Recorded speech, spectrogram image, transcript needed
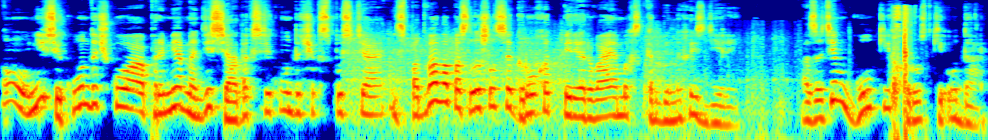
ну, не секундочку, а примерно десяток секундочек спустя из подвала послышался грохот перерываемых скорбяных изделий, а затем гулкий хрусткий удар.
